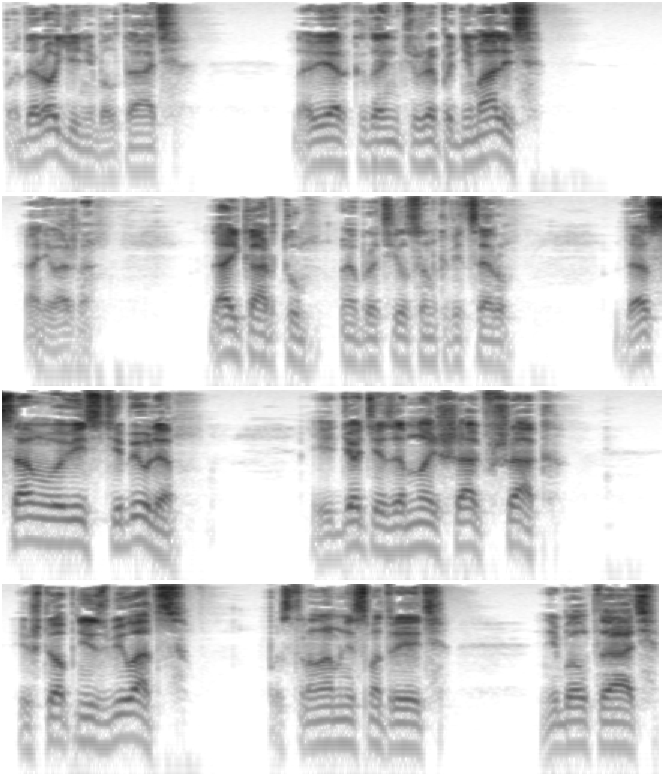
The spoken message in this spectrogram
по дороге не болтать. Наверх когда-нибудь уже поднимались? А неважно. Дай карту, обратился он к офицеру. До самого вестибюля. Идете за мной шаг в шаг. И чтоб не сбиваться, по сторонам не смотреть, не болтать.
